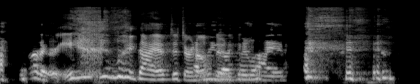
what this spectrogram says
lottery. like I have to turn Tell off notifications.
